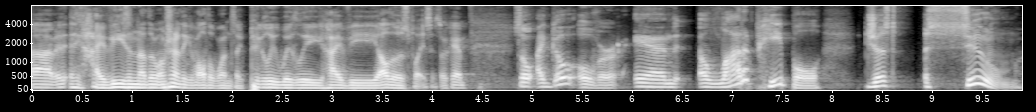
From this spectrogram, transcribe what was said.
uh, Hy-Vee is another one. I'm trying to think of all the ones like Piggly Wiggly, Hy-Vee, all those places. Okay. So I go over and a lot of people just assume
